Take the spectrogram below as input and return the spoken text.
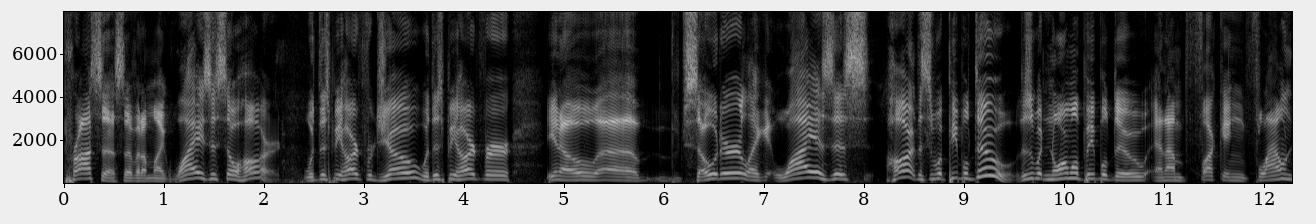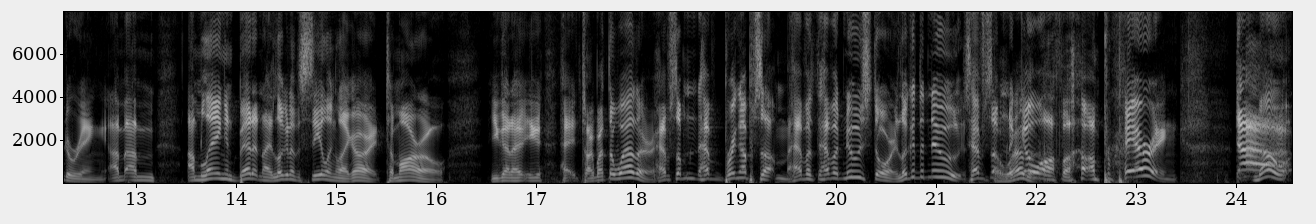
process of it. I'm like, why is this so hard? Would this be hard for Joe? Would this be hard for you know uh, Soder? Like, why is this hard? This is what people do. This is what normal people do, and I'm fucking floundering. I'm I'm I'm laying in bed at night, looking at the ceiling, like, all right, tomorrow. You gotta you, hey, talk about the weather. Have something. Have bring up something. Have a have a news story. Look at the news. Have something to go off of. I'm preparing. No,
